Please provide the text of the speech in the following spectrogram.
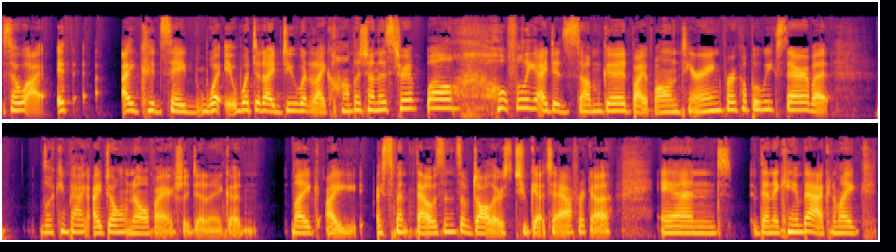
so I, if I could say what what did I do? What did I accomplish on this trip? Well, hopefully I did some good by volunteering for a couple weeks there, but looking back, I don't know if I actually did any good. Like I I spent thousands of dollars to get to Africa and then I came back and I'm like,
